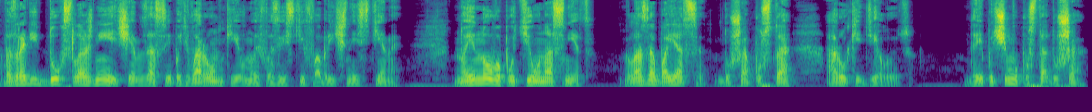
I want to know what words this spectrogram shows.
Возродить дух сложнее, чем засыпать воронки и вновь возвести фабричные стены. Но иного пути у нас нет. Глаза боятся, душа пуста, а руки делают. Да и почему пуста душа?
